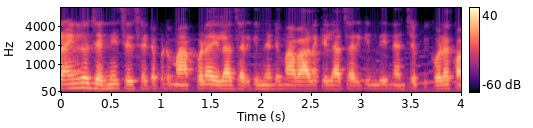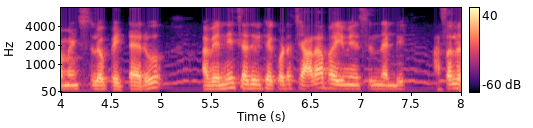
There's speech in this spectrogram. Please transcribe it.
ట్రైన్లో జర్నీ చేసేటప్పుడు మాకు కూడా ఇలా జరిగిందండి మా వాళ్ళకి ఇలా జరిగింది అని చెప్పి కూడా కామెంట్స్లో లో పెట్టారు. అవన్నీ చదివితే కూడా చాలా భయం వేసిందండి. అసలు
